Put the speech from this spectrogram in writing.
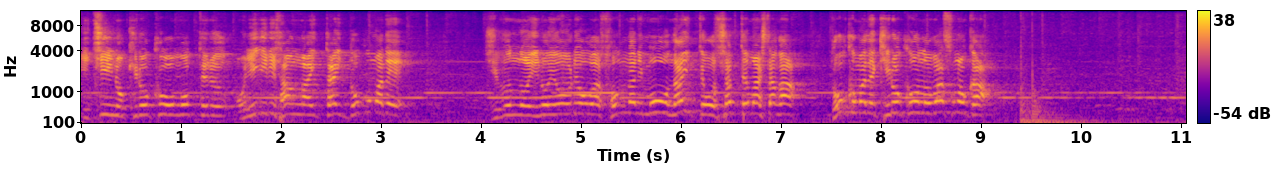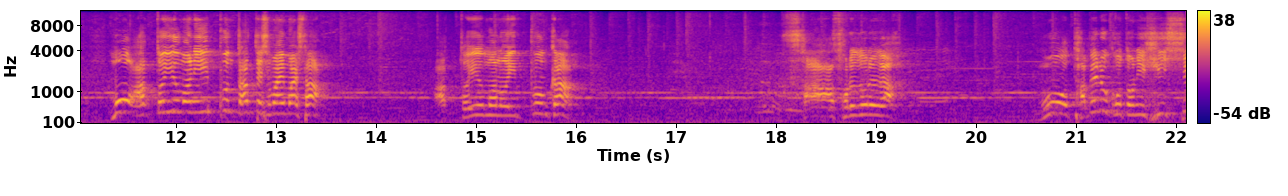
1位の記録を持ってるおにぎりさんが一体どこまで自分の胃の容量はそんなにもうないっておっしゃってましたがどこまで記録を伸ばすのか。もうあっという間に1分経ってしまいました。あっという間の1分間。さあそれぞれがもう食べることに必死。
